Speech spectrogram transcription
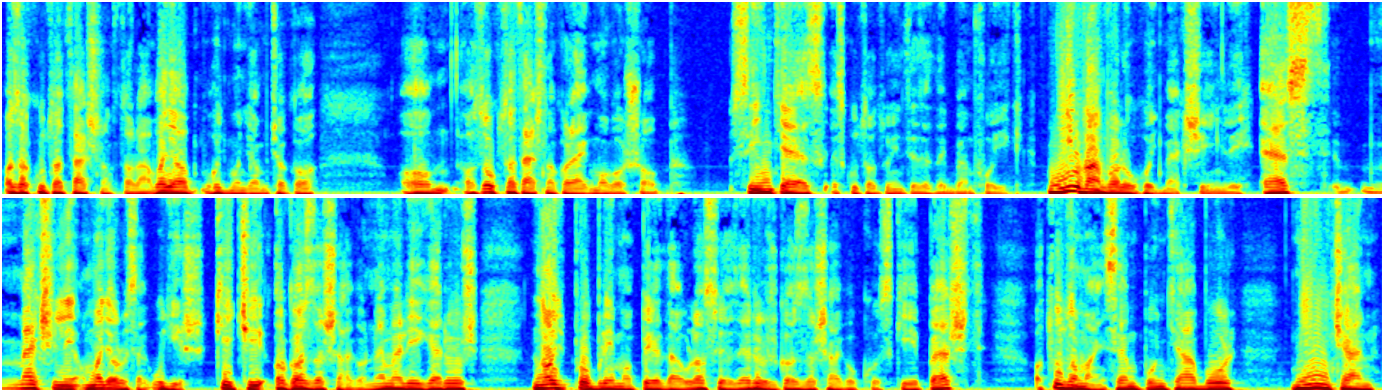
az a kutatásnak talán, vagy a, hogy mondjam, csak a, a, az oktatásnak a legmagasabb szintje, ez, ez kutatóintézetekben folyik. Nyilvánvaló, hogy megsínyli. Ezt megsínyli a Magyarország úgyis kicsi, a gazdasága nem elég erős. Nagy probléma például az, hogy az erős gazdaságokhoz képest a tudomány szempontjából nincsen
